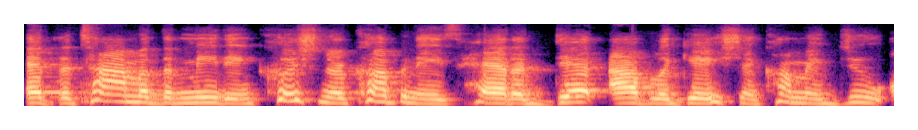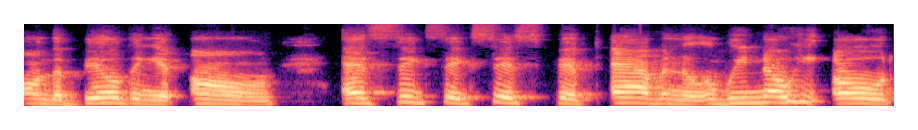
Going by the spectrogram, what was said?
At the time of the meeting, Kushner Companies had a debt obligation coming due on the building it owned at 666 Fifth Avenue. And we know he owed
